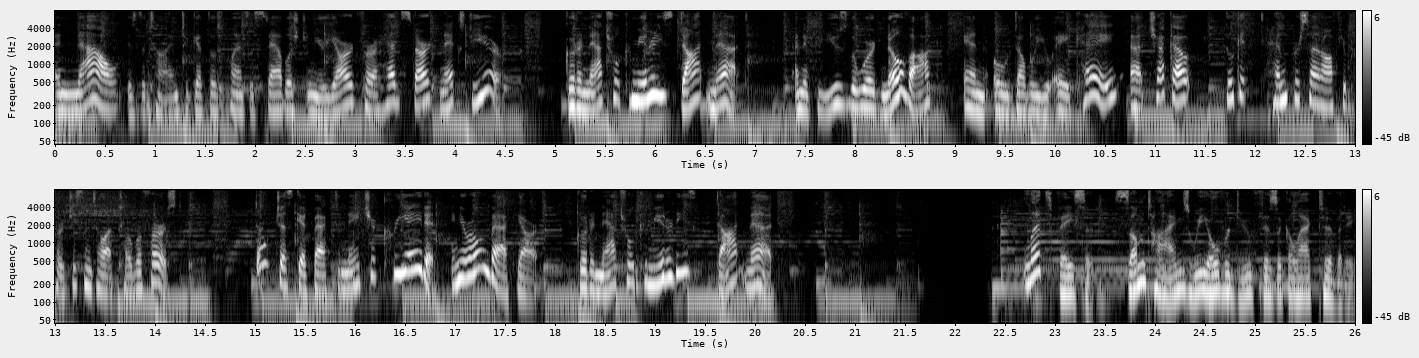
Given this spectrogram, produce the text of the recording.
And now is the time to get those plants established in your yard for a head start next year. Go to naturalcommunities.net. And if you use the word Nowak, N O W A K, at checkout, you'll get 10% off your purchase until October 1st. Don't just get back to nature, create it in your own backyard. Go to naturalcommunities.net. Let's face it, sometimes we overdo physical activity.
